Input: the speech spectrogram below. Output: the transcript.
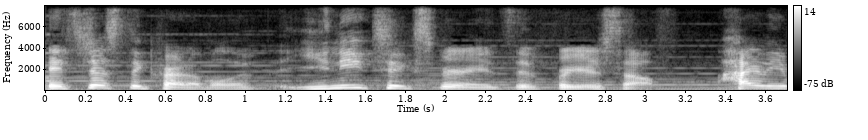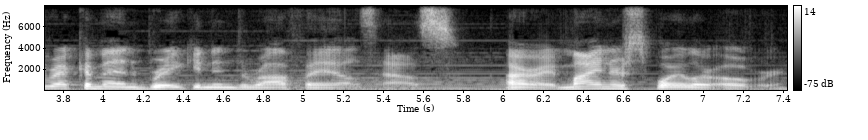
It's just incredible. You need to experience it for yourself. Highly recommend breaking into Raphael's house. All right, minor spoiler over.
